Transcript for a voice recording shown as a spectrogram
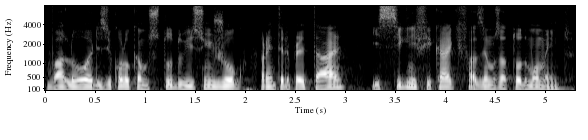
valores e colocamos tudo isso em jogo para interpretar e significar que fazemos a todo momento.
